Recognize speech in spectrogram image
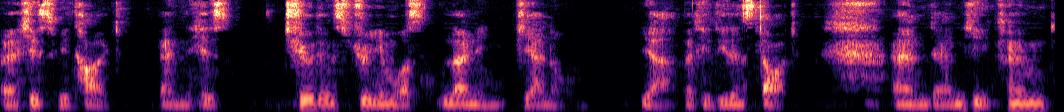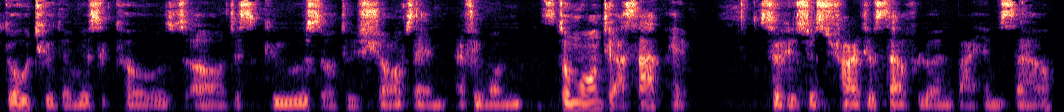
Uh, he's retired and his children's dream was learning piano yeah, but he didn't start. And then he can go to the musicals, uh, the schools or to shops and everyone don't want to accept him. So he's just trying to self-learn by himself.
